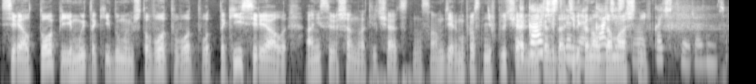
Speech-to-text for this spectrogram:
сериал Топи, и мы такие думаем, что вот, вот, вот такие сериалы, они совершенно отличаются на самом деле. Мы просто не включали Это никогда телеканал качество, домашний. В качестве разница.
